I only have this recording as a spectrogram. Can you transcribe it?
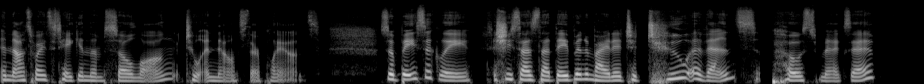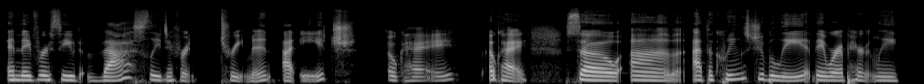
And that's why it's taken them so long to announce their plans. So basically, she says that they've been invited to two events post Megxit, and they've received vastly different treatment at each. Okay. Okay. So, um at the Queen's Jubilee, they were apparently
